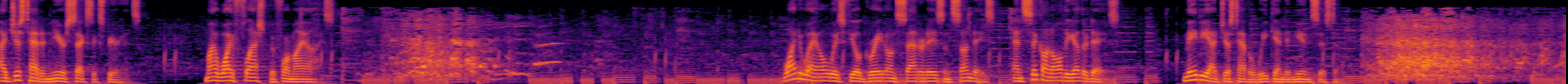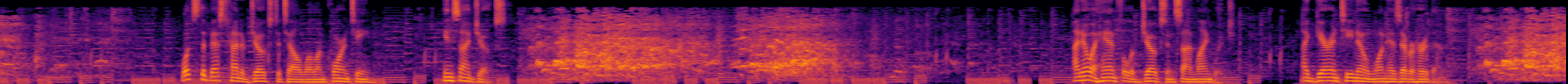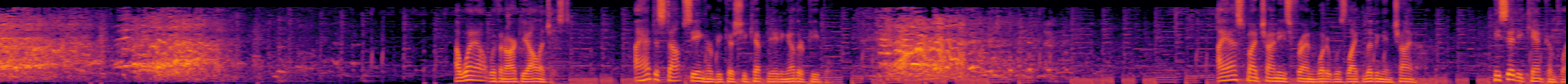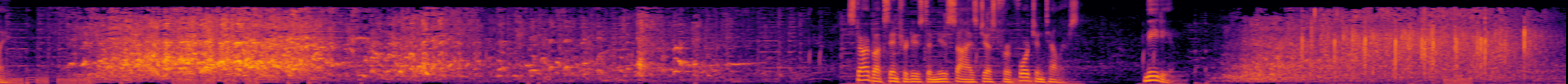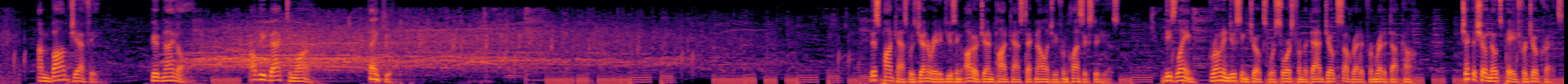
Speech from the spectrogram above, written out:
I just had a near sex experience. My wife flashed before my eyes. Why do I always feel great on Saturdays and Sundays, and sick on all the other days? Maybe I just have a weekend immune system. What's the best kind of jokes to tell while on quarantine? Inside jokes. I know a handful of jokes in sign language. I guarantee no one has ever heard them. I went out with an archaeologist. I had to stop seeing her because she kept dating other people. I asked my Chinese friend what it was like living in China. He said he can't complain. Starbucks introduced a new size just for fortune tellers. Medium. I'm Bob Jeffy. Good night, all. I'll be back tomorrow. Thank you. This podcast was generated using AutoGen podcast technology from Classic Studios. These lame, groan inducing jokes were sourced from the dad joke subreddit from reddit.com. Check the show notes page for joke credits.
